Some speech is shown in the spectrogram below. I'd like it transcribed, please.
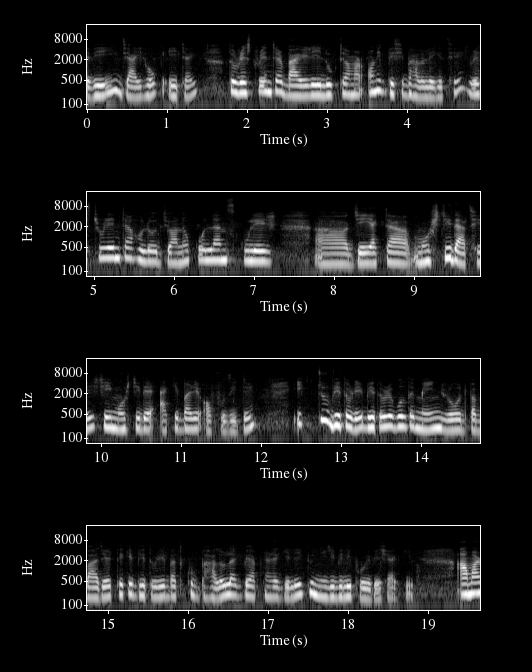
এভেই যাই হোক, এইটাই। তো রেস্টুরেন্টের বাইরের এই লুকটা আমার অনেক বেশি ভালো লেগেছে। রেস্টুরেন্টটা হলো জনকল্যাণ স্কুলের যে একটা মসজিদ আছে, সেই মসজিদের একেবারে অপোজিটে একটু ভেতরে ভেতরে বলতে মেইন রোড বা বাজার থেকে ভেতরে বাট খুব ভালো লাগবে আপনারা গেলে একটু নিরিবিলি পরিবেশ আর কি। আমার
